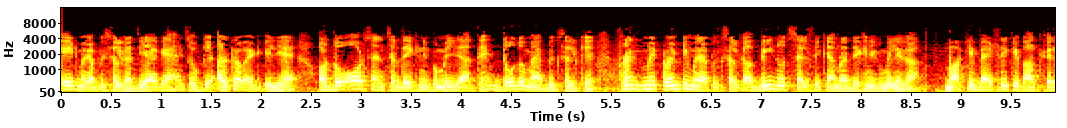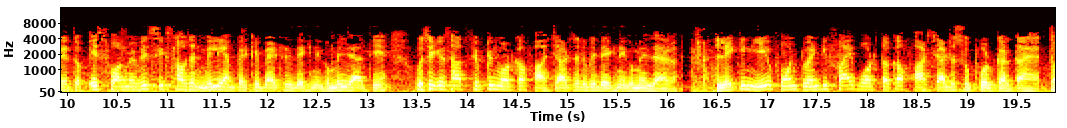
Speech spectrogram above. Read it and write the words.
8 मेगापिक्सल का दिया गया है, जो कि अल्ट्रा वाइड के लिए है, और दो और सेंसर देखने को मिल जाते हैं, दो दो मेगापिक्सल के। फ्रंट में 20 मेगापिक्सल का वी नोट सेल्फी कैमरा देखने को मिलेगा। बाकी बैटरी की बात करें तो इस फ़ोन में भी 6000 थाउज़ेंड मिली एम्पेयर की बैटरी देखने को मिल जाती है। उसी के साथ 15 वोट का फास्ट चार्जर भी देखने को मिल जाएगा। लेकिन ये फ़ोन 25 वोट तक का फास्ट चार्जर सपोर्ट करता है। तो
